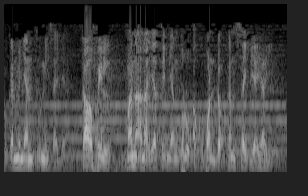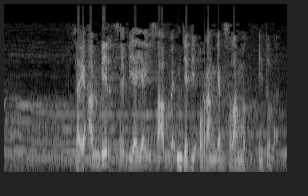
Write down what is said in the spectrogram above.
Bukan menyantuni saja. Kafil. Mana anak yatim yang perlu aku pondokkan saya biayai. Saya ambil, saya biayai sampai menjadi orang yang selamat. Itulah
